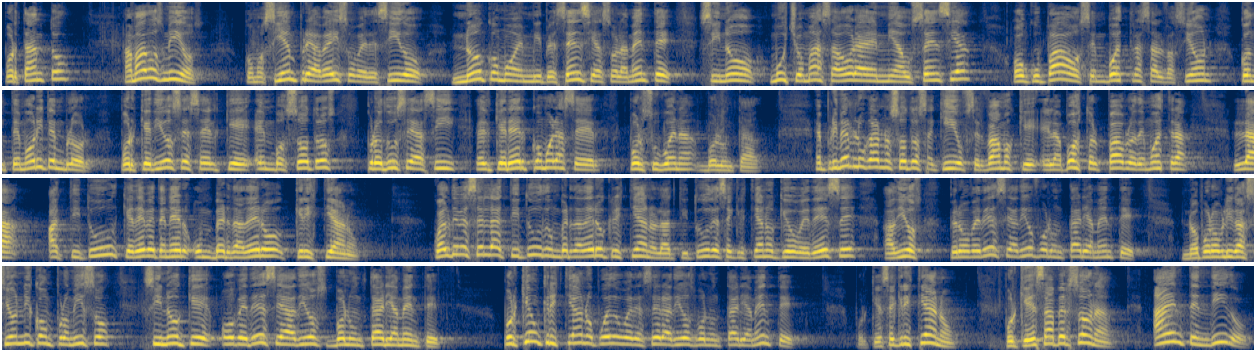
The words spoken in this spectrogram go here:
por tanto, amados míos, como siempre habéis obedecido, no como en mi presencia solamente, sino mucho más ahora en mi ausencia, ocupaos en vuestra salvación con temor y temblor, porque Dios es el que en vosotros produce así el querer como el hacer por su buena voluntad. En primer lugar, nosotros aquí observamos que el apóstol Pablo demuestra la actitud que debe tener un verdadero cristiano. ¿Cuál debe ser la actitud de un verdadero cristiano? La actitud de ese cristiano que obedece a Dios, pero obedece a Dios voluntariamente, no por obligación ni compromiso, sino que obedece a Dios voluntariamente. ¿Por qué un cristiano puede obedecer a Dios voluntariamente? Porque ese cristiano, porque esa persona ha entendido,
